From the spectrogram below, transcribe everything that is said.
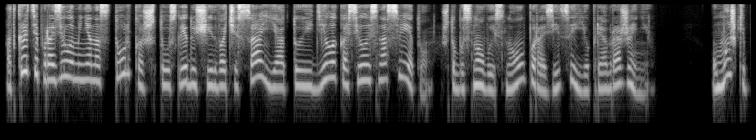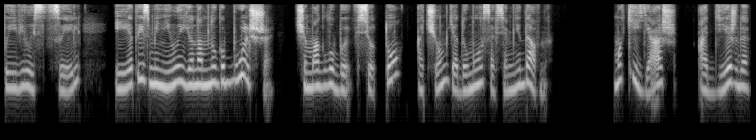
Открытие поразило меня настолько, что следующие два часа я то и дело косилась на свету, чтобы снова и снова поразиться ее преображению. У мышки появилась цель, и это изменило ее намного больше, чем могло бы все то, о чем я думала совсем недавно. Макияж, одежда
